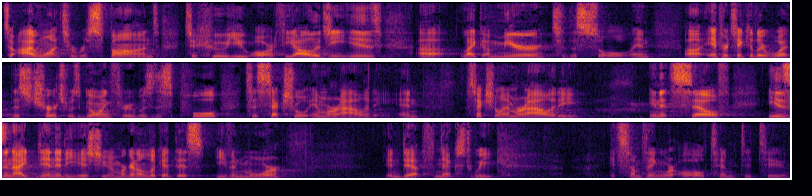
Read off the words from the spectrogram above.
So I want to respond to who you are. Theology is uh, like a mirror to the soul. And uh, in particular, what this church was going through was this pull to sexual immorality. And sexual immorality in itself is an identity issue. And we're going to look at this even more in depth next week. It's something we're all tempted to.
